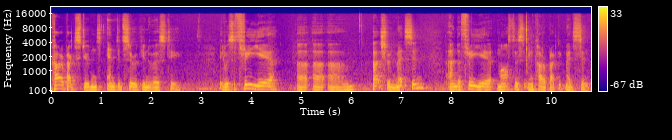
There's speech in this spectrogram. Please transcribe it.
chiropractic students, entered Zurich University. It was a three year uh, uh um, bachelor in medicine and a three-year master's in chiropractic medicine.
